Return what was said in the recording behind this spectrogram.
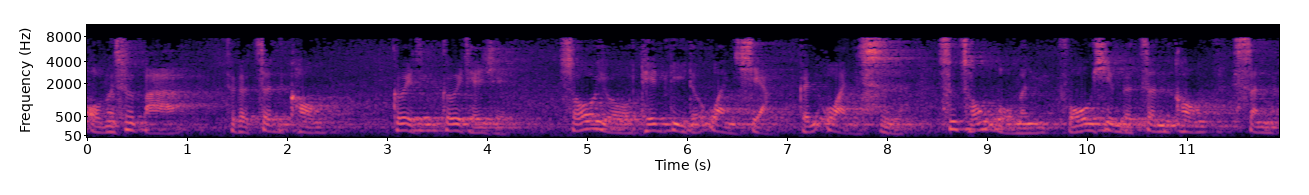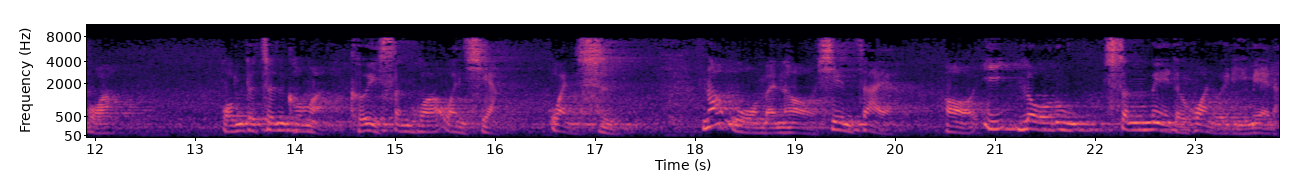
我们是把这个真空，各位各位浅显，所有天地的万象跟万事，是从我们佛性的真空生发。我们的真空啊，可以生花万象、万事。那我们哦，现在啊，哦，一落入生灭的范围里面了，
